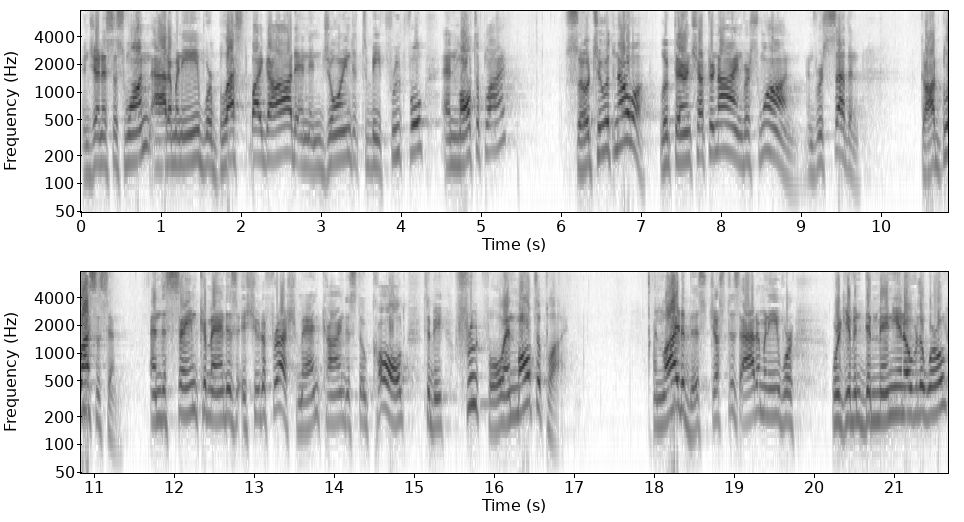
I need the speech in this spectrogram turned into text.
In Genesis 1, Adam and Eve were blessed by God and enjoined to be fruitful and multiply. So too with Noah. Look there in chapter 9, verse 1 and verse 7. God blesses him. And the same command is issued afresh. Mankind is still called to be fruitful and multiply. In light of this, just as Adam and Eve were, were given dominion over the world,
